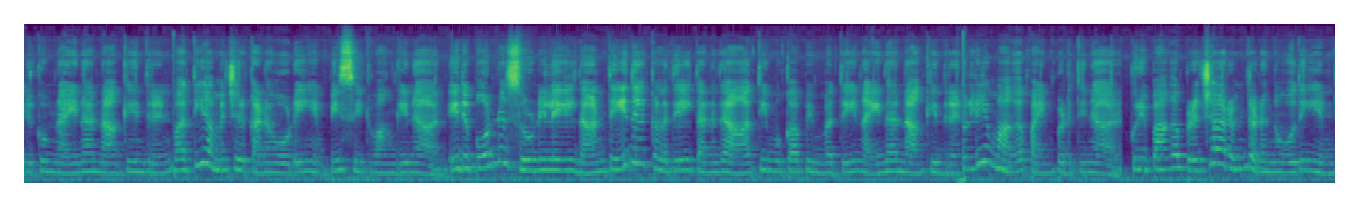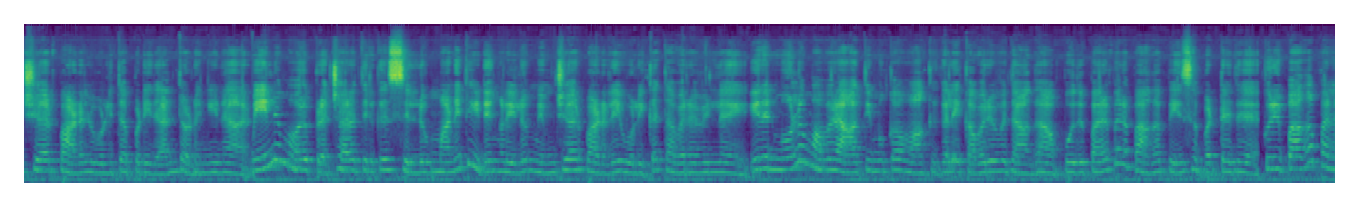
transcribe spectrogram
இருக்கும் நயனா நாகேந்திரன் மத்திய அமைச்சர் கனவோடு எம்பி சீட் வாங்கினார். இது போன்ற சூழ்நிலையில் தான் தேர்தல் களத்தில் தனது அதிமுக பிம்பத்தை நயனா நாகேந்திரன் துல்லியமாக பயன்படுத்தினார். குறிப்பாக பிரச்சாரம் தொடங்கும் போது எம்ஜிஆர் பாடல் ஒழித்தபடிதான் தொடங்கினார். மேலும் அவர் பிரச்சாரத்திற்கு செல்லும் அனைத்து இடங்களிலும் எம்ஜிஆர் பாடலை ஒழிக்க தவறவில்லை. இதன் மூலம் அவர் அதிமுக வாக்குகளை கவருவதாக அப்போது பரபரப்பாக பேசப்பட்டது. குறிப்பாக பல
